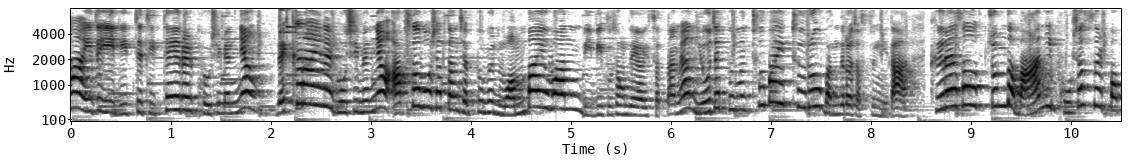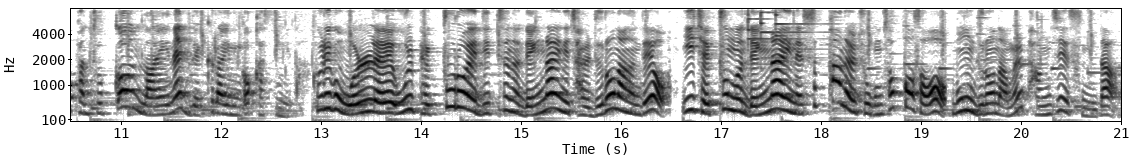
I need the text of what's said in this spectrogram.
자 이제 이 니트 디테일을 보시면요 네크라인을 보시면요 앞서 보셨던 제품은 one by one rib이 구성되어 있었다면 이 제품은 two by two로 만들어졌습니다 그래서 좀 더 많이 보셨을 법한 두꺼운 라인의 네크라인인 것 같습니다 그리고 원래 울 100%의 니트는 넥라인이 잘 늘어나는데요. 이 제품은 넥라인에 스판을 조금 섞어서 목 늘어남을 방지했습니다.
